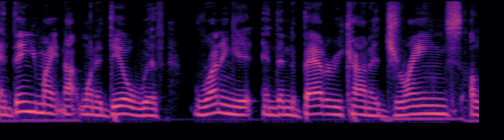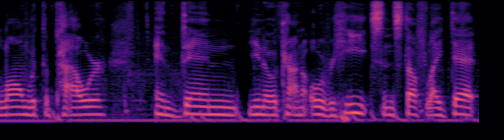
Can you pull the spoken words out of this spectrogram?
And then you might not want to deal with running it and then the battery kind of drains along with the power and then, you know, it kind of overheats and stuff like that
